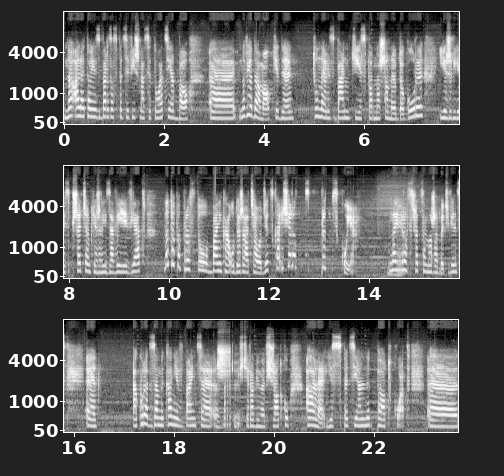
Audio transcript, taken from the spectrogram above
No ale to jest bardzo specyficzna sytuacja, bo e, no wiadomo, kiedy tunel z bańki jest podnoszony do góry i jeżeli jest przeciąg, jeżeli zawieje wiatr, no to po prostu bańka uderza ciało dziecka i się rozpryskuje. najprostsze, co może być, więc e, akurat zamykanie w bańce rzeczywiście robimy w środku, ale jest specjalny podkład. E,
